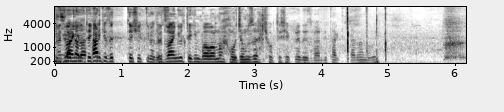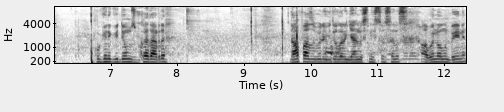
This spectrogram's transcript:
Rıdvan kadar Gültekin. herkese teşekkür ederiz. Rıdvan Gültekin babama, hocamıza çok teşekkür ederiz verdiği taktiklerden dolayı. Bugünlük videomuz bu kadardı. Daha fazla böyle videoların gelmesini istiyorsanız abone olun, beğenin.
